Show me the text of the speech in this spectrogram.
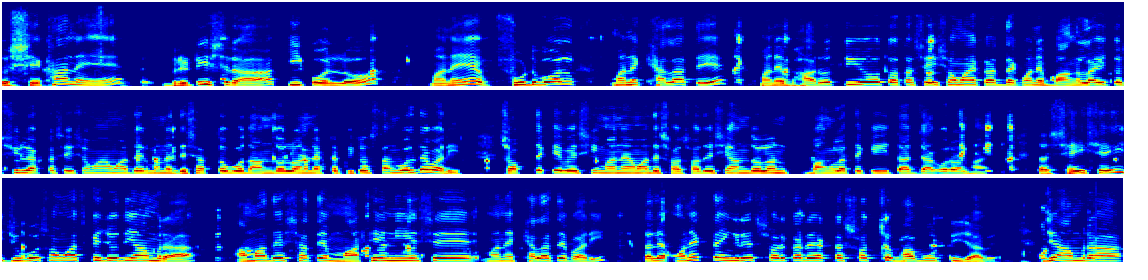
তো সেখানে ব্রিটিশরা কি করল মানে ফুটবল মানে খেলাতে মানে ভারতীয় তথা সেই সময়কার দেখ মানে বাংলাই তো ছিল একটা সেই সময় আমাদের মানে দেশাত্মবোধ আন্দোলনের একটা পীঠস্থান বলতে পারি। সব থেকে বেশি মানে আমাদের স্ব- স্বদেশী আন্দোলন বাংলা থেকেই তার জাগরণ হয়। তা সেই সেই যুব সমাজকে যদি আমরা আমাদের সাথে মাঠে নিয়ে এসে মানে খেলাতে পারি, তাহলে অনেকটা ইংরেজ সরকারের একটা স্বচ্ছ ভাবমূর্তি যাবে। যে আমরা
